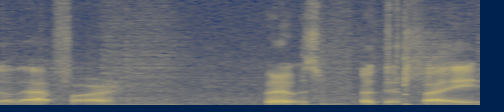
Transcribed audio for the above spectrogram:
Go that far. But it was a good fight.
